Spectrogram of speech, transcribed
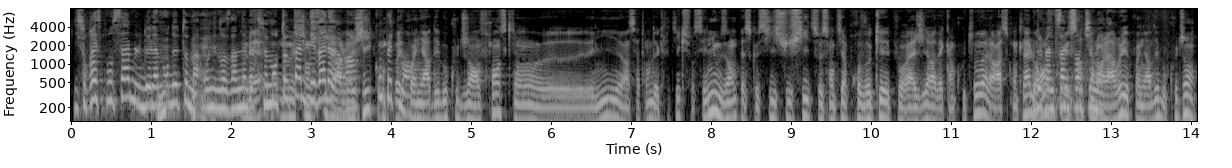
qui sont responsables de la mort de Thomas. On est dans un inversement total des valeurs. Hein, logique, on pourrait poignarder beaucoup de gens en France qui ont euh, émis un certain nombre de critiques sur ces news, hein, parce que s'il suffit de se sentir provoqué pour réagir avec un couteau, alors à ce compte-là, Laurent, vous pouvez sortir dans la rue et poignarder beaucoup de gens.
